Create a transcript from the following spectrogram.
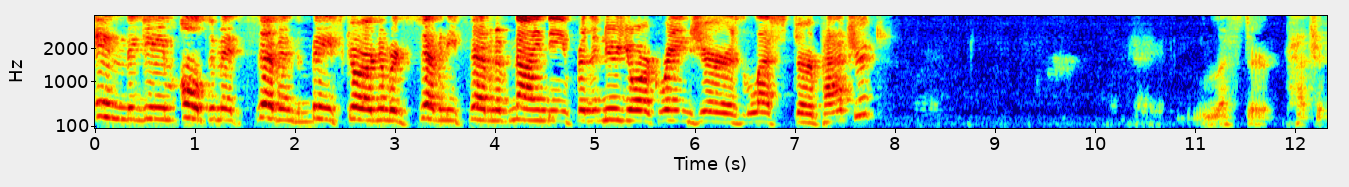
in the game ultimate seventh base card, numbered 77 of 90 for the New York Rangers, Lester Patrick. Lester Patrick.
